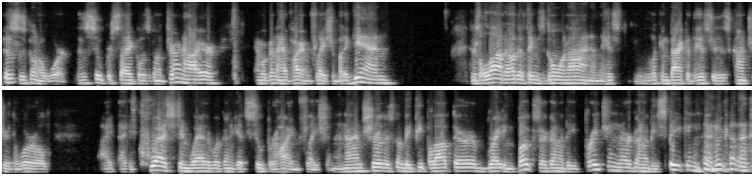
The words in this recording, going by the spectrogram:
this is going to work. This super cycle is going to turn higher and we're going to have higher inflation. But again, there's a lot of other things going on in the his, looking back at the history of this country and the world I, I, question whether we're going to get super high inflation. And I'm sure there's going to be people out there writing books, they're going to be preaching, they're going to be speaking, they're going to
